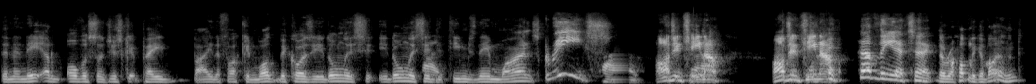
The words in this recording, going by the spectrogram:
the narrator obviously just got paid by the fucking word because he'd only he'd only said Aye. the team's name once. Greece, Aye. Argentina, Argentina have they attacked the Republic of Ireland?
